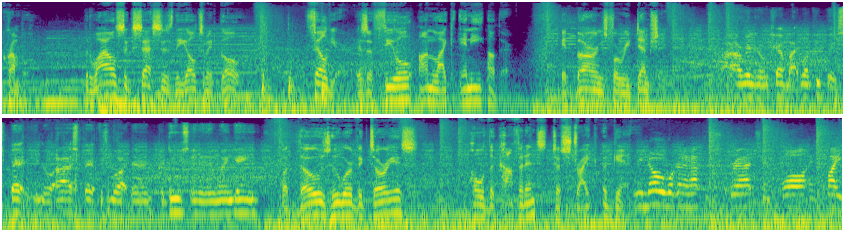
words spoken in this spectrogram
crumble. But while success is the ultimate goal, Failure is a fuel unlike any other. It burns for redemption. I really don't care about what people expect. You know, I expect to go out there and produce and win games. But those who were victorious hold the confidence to strike again. We know we're going to have to scratch and claw and fight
